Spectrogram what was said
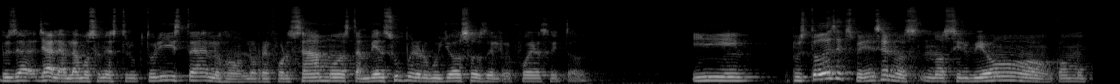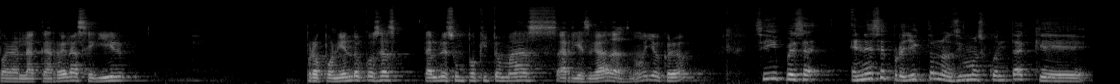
pues ya, ya le hablamos a un estructurista, lo, lo reforzamos, también súper orgullosos del refuerzo y todo. Y pues toda esa experiencia nos, nos sirvió como para la carrera seguir proponiendo cosas tal vez un poquito más arriesgadas, ¿no? Yo creo. Sí, pues en ese proyecto nos dimos cuenta que,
